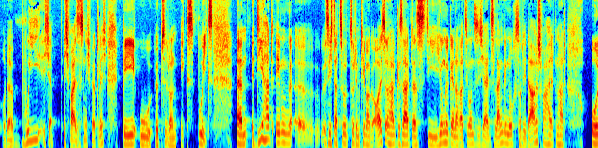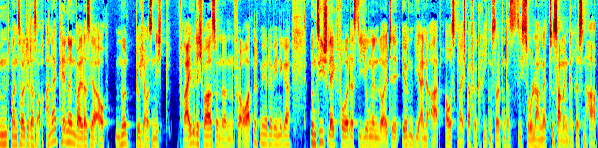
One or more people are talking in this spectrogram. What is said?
oder Bui, ich, hab, ich weiß es nicht wirklich, B-U-Y-X, Buix. Ähm, die hat eben äh, sich dazu zu dem Thema geäußert und hat gesagt, dass die junge Generation sich ja jetzt lang genug solidarisch verhalten hat und man sollte das auch anerkennen, weil das ja auch nur durchaus nicht freiwillig war, sondern verordnet mehr oder weniger. Und sie schlägt vor, dass die jungen Leute irgendwie eine Art Ausgleich dafür kriegen sollten, dass sie sich so lange zusammengerissen haben.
